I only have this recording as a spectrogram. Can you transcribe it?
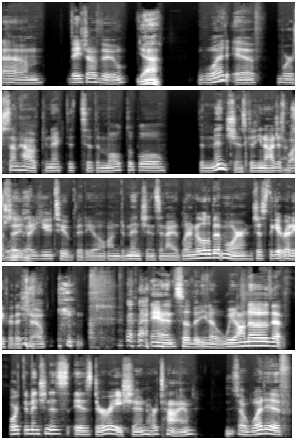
um deja vu, yeah. what if we're somehow connected to the multiple dimensions? Because you know, I just watched a, a YouTube video on dimensions, and I learned a little bit more just to get ready for this show. and so that you know, we all know that fourth dimension is is duration or time. Mm. So what if?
